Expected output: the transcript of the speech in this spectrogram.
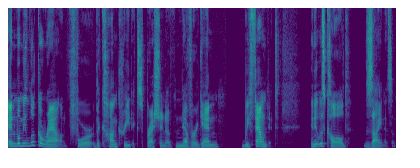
And when we look around for the concrete expression of never again, we found it. And it was called Zionism.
